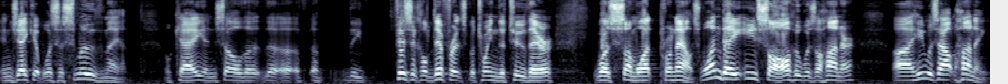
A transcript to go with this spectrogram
and Jacob was a smooth man. Okay, and so the, the, uh, uh, the physical difference between the two there was somewhat pronounced. One day, Esau, who was a hunter, uh, he was out hunting.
